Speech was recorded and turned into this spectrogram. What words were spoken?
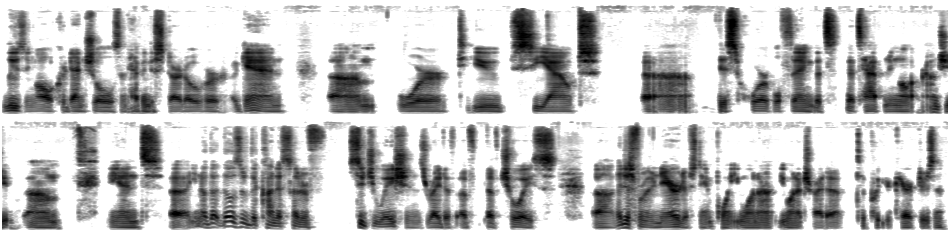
losing all credentials and having to start over again, um, or do you see out uh, this horrible thing that's that's happening all around you? Um, and uh, you know, th- those are the kind of sort of situations, right, of of, of choice. Uh, just from a narrative standpoint, you want to you want to try to to put your characters in.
